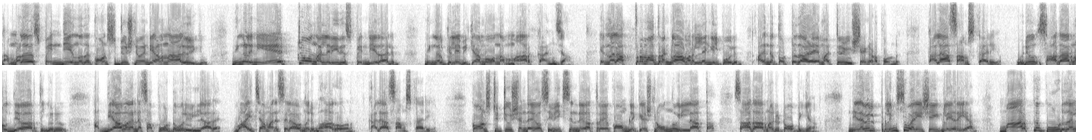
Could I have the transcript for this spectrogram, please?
നമ്മൾ സ്പെൻഡ് ചെയ്യുന്നത് കോൺസ്റ്റിറ്റ്യൂഷന് വേണ്ടിയാണെന്ന് ആലോചിക്കൂ. നിങ്ങൾ ഇനി ഏറ്റവും നല്ല രീതിയിൽ സ്പെൻഡ് ചെയ്താലും നിങ്ങൾക്ക് ലഭിക്കാൻ പോകുന്ന മാർക്ക് അഞ്ചാണ്. എന്നാൽ അത്രമാത്രം ഗ്ലാമർ ഇല്ലെങ്കിൽ പോലും അതിന്റെ തൊട്ടു താഴെ മറ്റൊരു വിഷയം കിടപ്പുണ്ട്. കലാ സാംസ്കാരികം. ഒരു സാധാരണ ഉദ്യോഗാർത്ഥിക്ക് ഒരു അധ്യാപകന്റെ സപ്പോർട്ട് പോലും ഇല്ലാതെ വായിച്ചാൽ മനസ്സിലാവുന്ന ഒരു ഭാഗമാണ് കലാ സാംസ്കാരികം. കോൺസ്റ്റിറ്റ്യൂഷന്റെയോ സിവിക്സിന്റെയോ അത്രയോ കോംപ്ലിക്കേഷനോ ഒന്നും ഇല്ലാത്ത സാധാരണ ഒരു ടോപ്പിക്കാണ് നിലവിൽ പ്രിലിംസ് പരീക്ഷയിൽ ക്ലിയർ ചെയ്യാൻ മാർക്ക് കൂടുതൽ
